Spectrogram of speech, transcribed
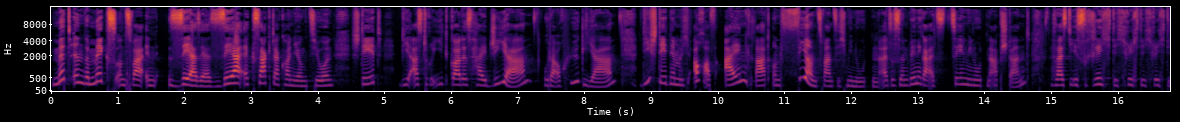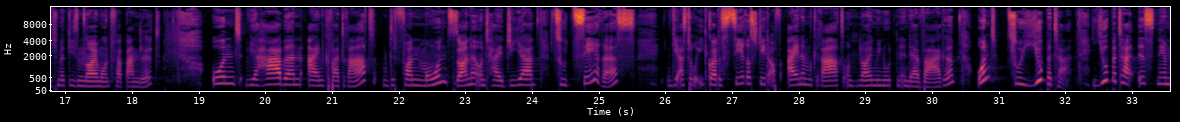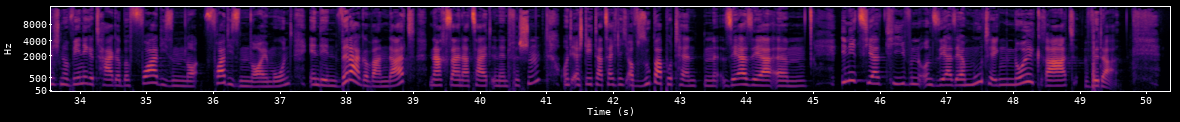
Mit in the mix, und zwar in sehr, sehr, sehr exakter Konjunktion, steht die Asteroidgottes Hygia oder auch Hygia. Die steht nämlich auch auf 1 Grad und 24 Minuten. Also es sind weniger als 10 Minuten Abstand. Das heißt, die ist richtig, richtig, richtig mit diesem Neumond verbandelt. Und wir haben ein Quadrat von Mond, Sonne und Hygia zu Ceres. Die Asteroidgottes Ceres steht auf einem Grad und neun Minuten in der Waage. Und zu Jupiter. Jupiter ist nämlich nur wenige Tage bevor diesem, vor diesem Neumond in den Widder gewandert, nach seiner Zeit in den Fischen. Und er steht tatsächlich auf superpotenten, sehr, sehr ähm, initiativen und sehr, sehr mutigen 0 Grad Widder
